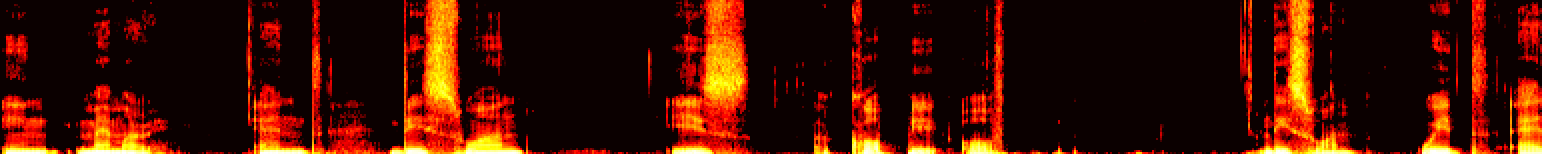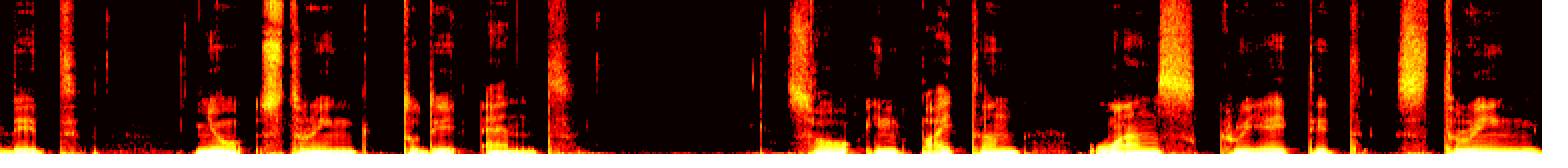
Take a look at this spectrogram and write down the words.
in memory and this one is a copy of this one with added new string to the end. So in Python once created string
